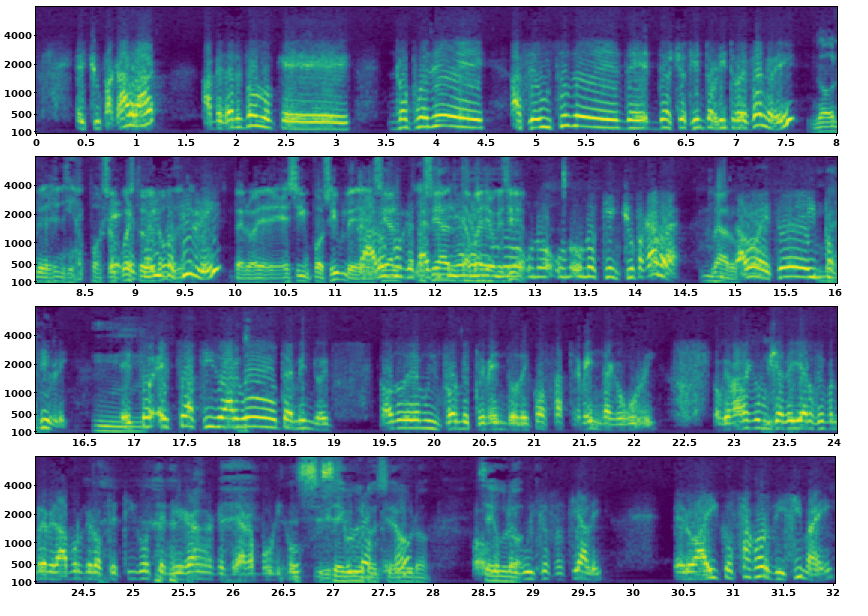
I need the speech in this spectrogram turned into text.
el chupacabra, a pesar de todo, que no puede hacer uso de, de, de 800 litros de sangre, ¿eh? No, ni- ni- por supuesto esto que es no. imposible, ¿eh? Pero eh, es imposible, Claro, sea, sea el tiene tamaño que sea. uno- uno- uno- unos 100 chupacabras. Claro. eso es imposible. Mm. Esto, esto ha sido algo tremendo. Nosotros tenemos informes tremendos de cosas tremendas que ocurren. Lo que pasa es que muchas de ellas no se pueden revelar porque los testigos se niegan a que se haga público. Sí, seguro, nombre, ¿no? seguro, seguro. los prejuicios sociales. Pero hay cosas gordísimas, ¿eh?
